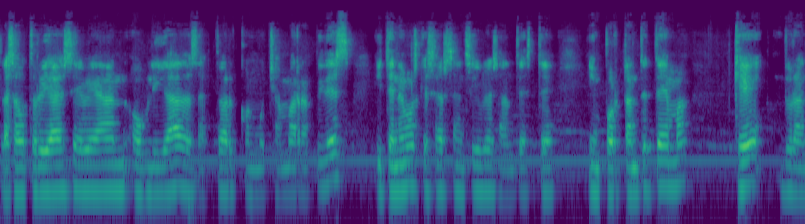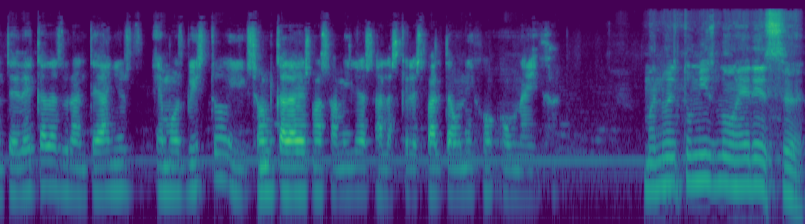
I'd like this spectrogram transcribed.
las autoridades se vean obligadas a actuar con mucha más rapidez y tenemos que ser sensibles ante este importante tema que durante décadas, durante años hemos visto y son cada vez más familias a las que les falta un hijo o una hija. Manuel, tú mismo eres eh,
